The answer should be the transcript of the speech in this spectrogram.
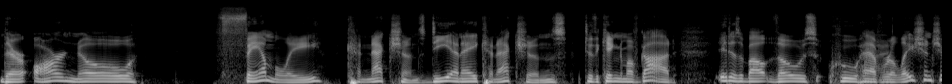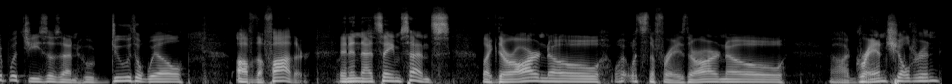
there are no family connections, DNA connections to the kingdom of God. It is about those who have relationship with Jesus and who do the will of the Father. And in that same sense, Like there are no what, what's the phrase? There are no uh, grandchildren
